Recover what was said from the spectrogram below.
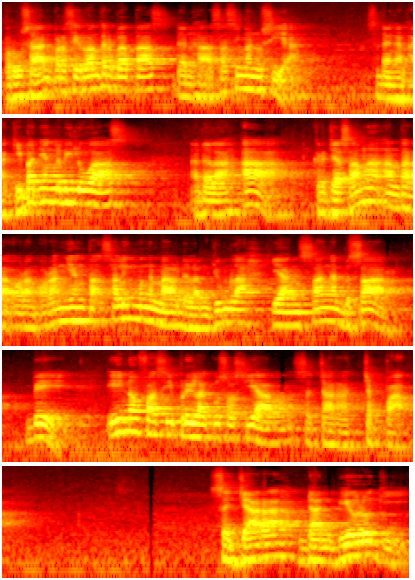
perusahaan perseroan terbatas, dan hak asasi manusia. Sedangkan akibat yang lebih luas adalah A. Kerjasama antara orang-orang yang tak saling mengenal dalam jumlah yang sangat besar. B. Inovasi perilaku sosial secara cepat. Sejarah dan biologi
